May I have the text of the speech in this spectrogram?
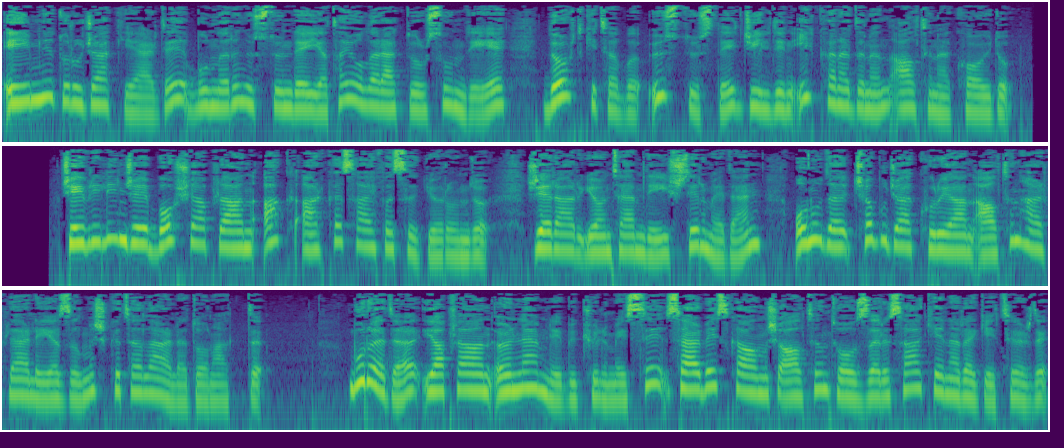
eğimli duracak yerde bunların üstünde yatay olarak dursun diye dört kitabı üst üste cildin ilk kanadının altına koydu. Çevrilince boş yaprağın ak arka sayfası göründü. Gerard yöntem değiştirmeden onu da çabucak kuruyan altın harflerle yazılmış kıtalarla donattı. Burada yaprağın önlemle bükülmesi serbest kalmış altın tozları sağ kenara getirdi.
